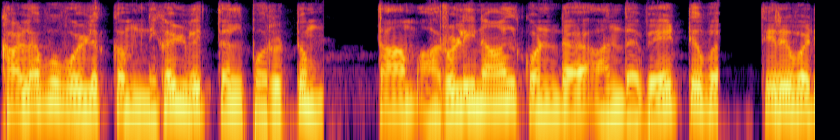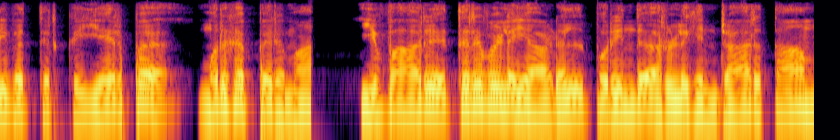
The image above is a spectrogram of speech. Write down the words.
களவு ஒழுக்கம் நிகழ்வித்தல் பொருட்டும் தாம் அருளினால் கொண்ட அந்த வேட்டுவ திருவடிவத்திற்கு ஏற்ப முருகப்பெருமான் இவ்வாறு திருவிளையாடல் புரிந்து அருளுகின்றார் தாம்.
